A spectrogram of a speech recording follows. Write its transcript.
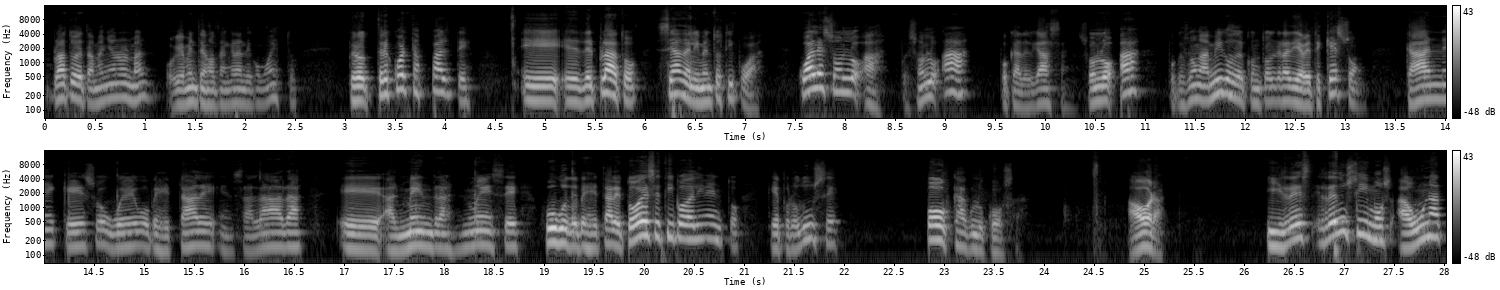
un plato de tamaño normal, obviamente no tan grande como esto, pero tres cuartas partes eh, eh, del plato sean de alimentos tipo A. ¿Cuáles son los A? Pues son los A porque adelgazan. Son los A porque son amigos del control de la diabetes. ¿Qué son? Carne, queso, huevos, vegetales, ensalada, eh, almendras, nueces, jugos de vegetales, todo ese tipo de alimentos que produce poca glucosa. Ahora, y reducimos a una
